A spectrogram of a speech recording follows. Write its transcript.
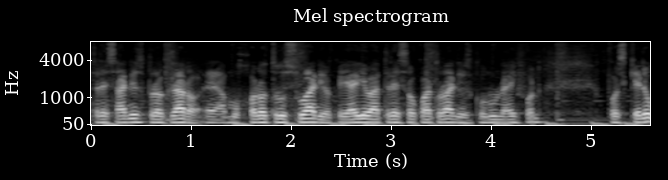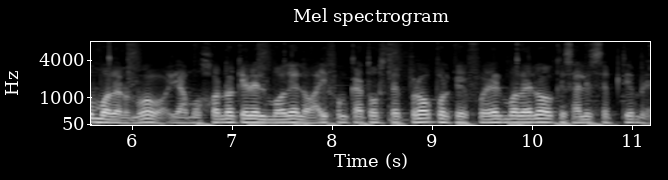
tres años, pero claro, eh, a lo mejor otro usuario que ya lleva tres o cuatro años con un iPhone pues quiere un modelo nuevo y a lo mejor no quiere el modelo iPhone 14 Pro porque fue el modelo que salió en septiembre.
